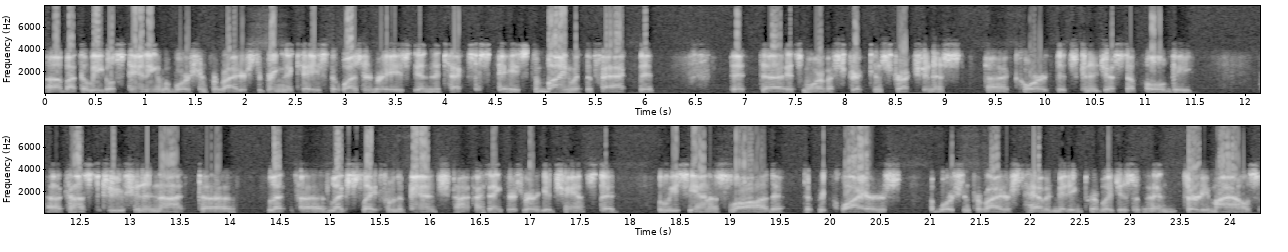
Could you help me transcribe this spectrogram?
uh, about the legal standing of abortion providers to bring the case that wasn't raised in the Texas case, combined with the fact that that uh, it's more of a strict constructionist uh, court that's going to just uphold the uh, Constitution and not uh, let uh, legislate from the bench, I, I think there's a very good chance that Louisiana's law that, that requires abortion providers to have admitting privileges within 30 miles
